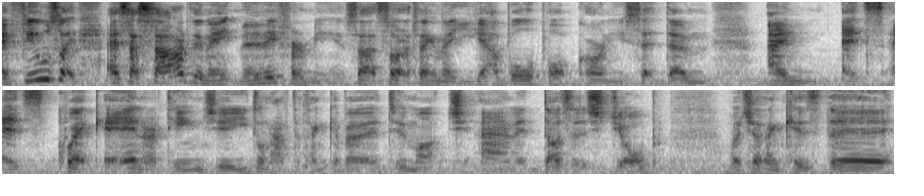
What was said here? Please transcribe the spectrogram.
it feels like it's a Saturday night movie for me. It's that sort of thing that you get a bowl of popcorn, you sit down, and it's it's quick. It entertains you. You don't have to think about it too much, and it does its job, which I think is the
